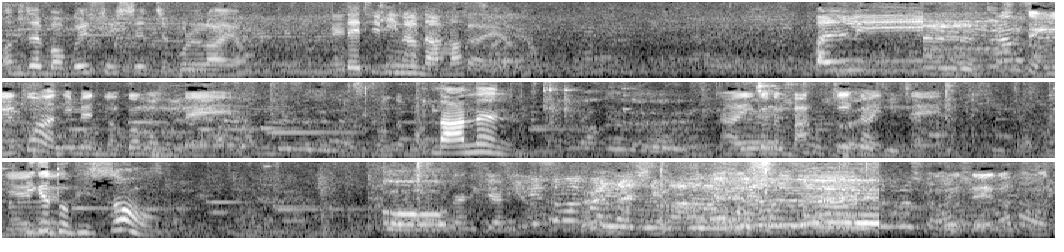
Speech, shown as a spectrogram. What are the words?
언제 먹을 수 있을지 몰라요. 네 팀이 남았어요. 빨리. 사람들 이거 아니면 이거 먹네. 나는 아 이거는 막기가 있네. 얘는 이게 더 비싸. 내가 나와서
